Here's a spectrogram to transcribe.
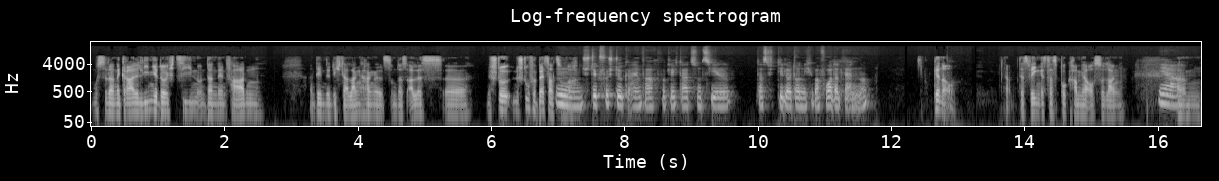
musst du da eine gerade Linie durchziehen und dann den Faden, an dem du dich da langhangelst, um das alles äh, eine, Stu eine, Stufe besser zu mm, machen. Mm, Stück für Stück einfach wirklich da zum Ziel, dass die Leute auch nicht überfordert werden. Ne? Genau. Ja, deswegen ist das Programm ja auch so lang. Ja. Ähm,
